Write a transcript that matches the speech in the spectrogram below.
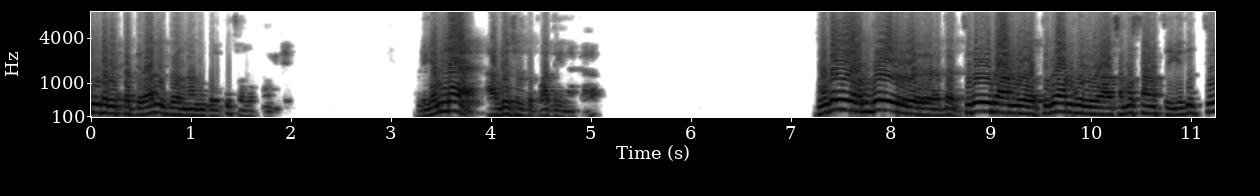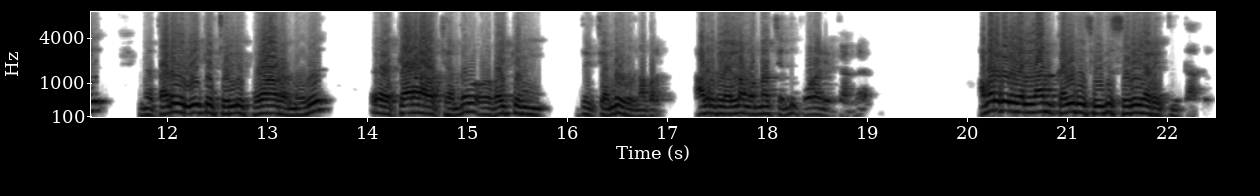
என்பதை பற்றி தான் இப்போது நான் உங்களுக்கு சொல்ல போகிறேன். இப்படி என்ன அப்படின்னு சொல்லிட்டு பாத்தீங்கன்னாக்கா முதல்ல வந்து அந்த திருவிதாங்கூர் திருவாங்கூர் சமஸ்தானத்தை எதிர்த்து இந்த தடையை நீக்க சொல்லி போராடும்போது அஹ், கேரளாவை சேர்ந்த ஒரு வைக்கத்தை சேர்ந்த ஒரு நபர். அவர்கள் எல்லாம் ஒண்ணா சேர்ந்து போராடி இருக்காங்க அவர்களை எல்லாம் கைது செய்து சிறையில் அடைத்து விட்டார்கள்.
